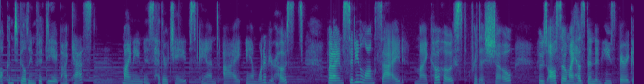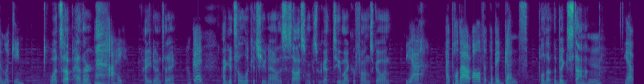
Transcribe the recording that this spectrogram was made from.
Welcome to Building 58 podcast. My name is Heather Toews, and I am one of your hosts, but I am sitting alongside my co host for this show, who's also my husband, and he's very good looking. What's up, Heather? Hi, How you doing today? I'm good. I get to look at you now. This is awesome because we've got two microphones going. Yeah, I pulled out all the, the big guns. Pulled out the big stop. Mhm. Yep.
